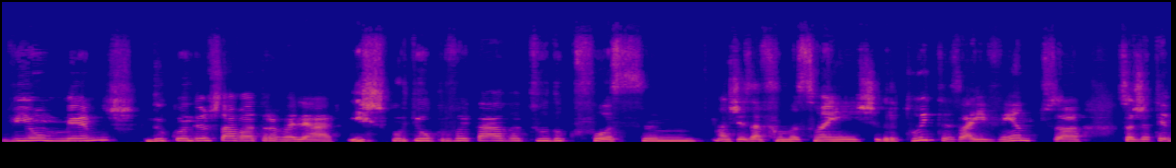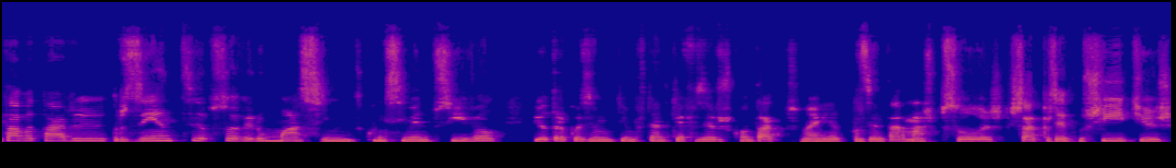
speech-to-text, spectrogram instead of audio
viam menos do que quando eu estava a trabalhar. Isto porque eu aproveitava tudo o que fosse, às vezes há formações gratuitas, há eventos, há, ou seja, tentava estar presente, absorver o máximo de conhecimento possível e outra coisa muito importante que é fazer os contactos, não é? Apresentar mais pessoas, estar presente nos sítios,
